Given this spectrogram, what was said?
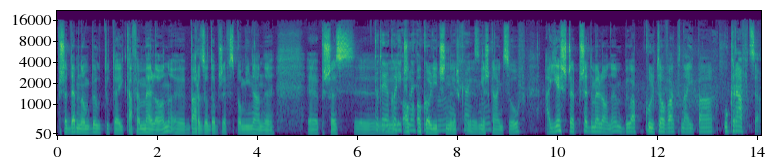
przede mną był tutaj Cafe Melon, bardzo dobrze wspominany E, przez e, Tutaj okolicznych, okolicznych mieszkańców. mieszkańców. A jeszcze przed Melonem była kultowa knajpa Ukrawca.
